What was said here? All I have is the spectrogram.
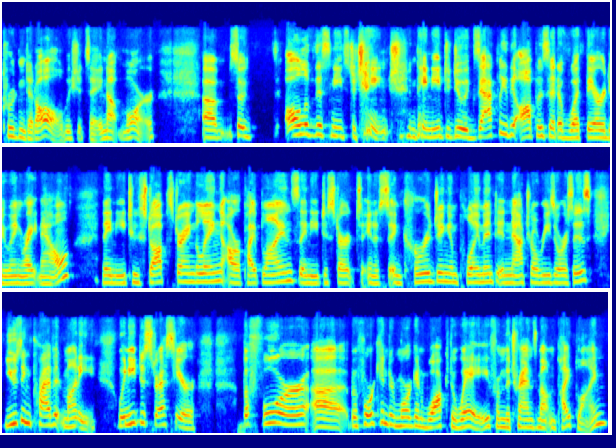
prudent at all, we should say, not more. Um, so all of this needs to change. They need to do exactly the opposite of what they are doing right now. They need to stop strangling our pipelines. They need to start encouraging employment in natural resources using private money. We need to stress here before uh, before Kinder Morgan walked away from the Trans Mountain Pipeline,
